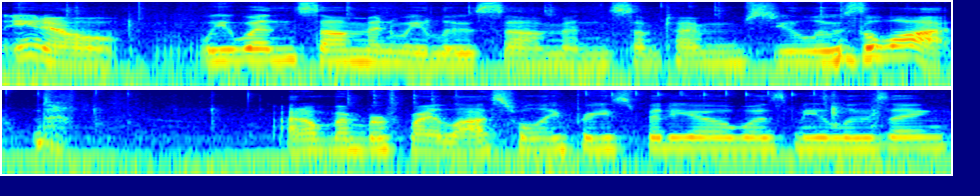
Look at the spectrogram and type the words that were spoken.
you know, we win some and we lose some and sometimes you lose a lot. I don't remember if my last Holy Priest video was me losing.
